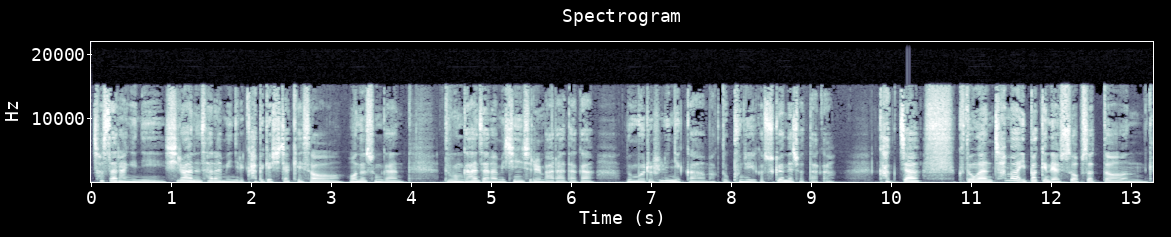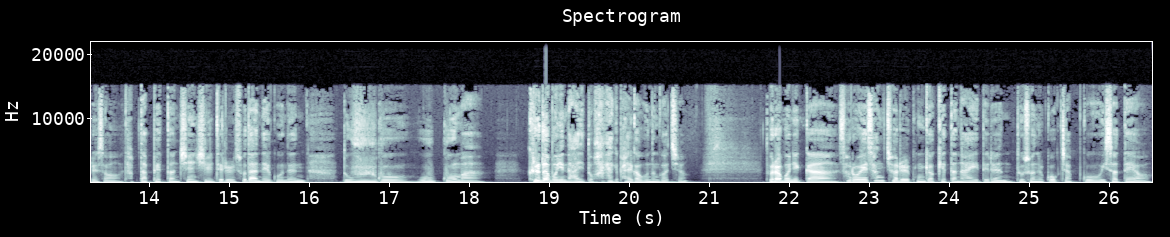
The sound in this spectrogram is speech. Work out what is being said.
첫사랑이니 싫어하는 사람이니 가볍게 시작해서 어느 순간 누군가 한 사람이 진실을 말하다가 눈물을 흘리니까 막 또 분위기가 숙연해졌다가 각자 그동안 차마 입 밖에 낼 수 없었던 그래서 답답했던 진실들을 쏟아내고는 또 울고 웃고 막 그러다 보니 나이 또 환하게 밝아오는 거죠. 돌아보니까 서로의 상처를 공격했던 아이들은 두 손을 꼭 잡고 있었대요.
